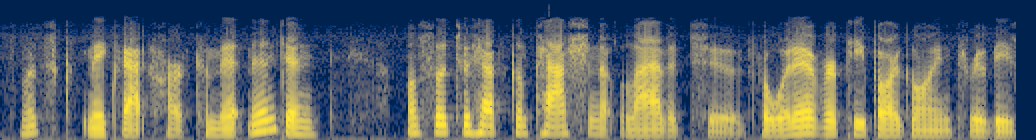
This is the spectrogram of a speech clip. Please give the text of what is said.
So let's make that heart commitment and also to have compassionate latitude for whatever people are going through these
